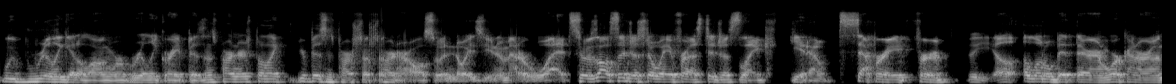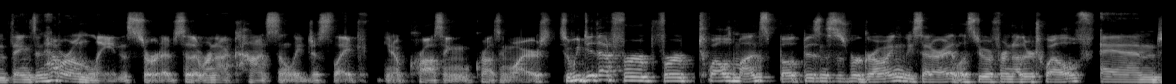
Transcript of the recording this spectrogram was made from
we really get along. We're really great business partners but like your business partner also annoys you no matter what. So it was also just a way for us to just like you know separate for a little bit there and work on our own things and have our own lanes sort of so that we're not constantly just like you know crossing crossing wires. So we did that for for 12 months. Both businesses were growing. We said all right let's do it for another 12 and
